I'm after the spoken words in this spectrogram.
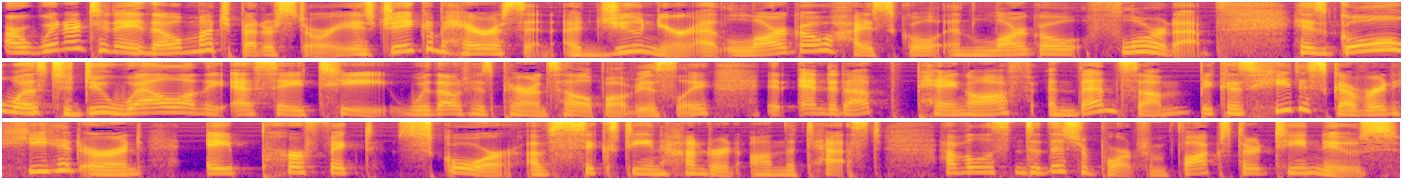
Our winner today, though, much better story, is Jacob Harrison, a junior at Largo High School in Largo, Florida. His goal was to do well on the SAT without his parents' help, obviously. It ended up paying off and then some because he discovered he had earned a perfect score of 1600 on the test. Have a listen to this report from Fox 13 News.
